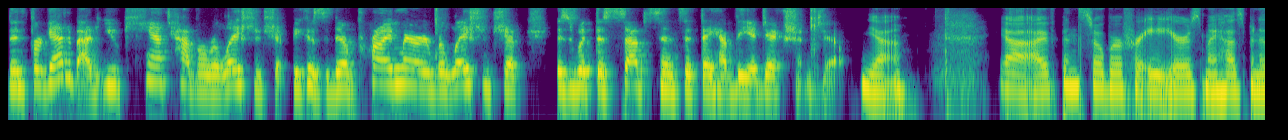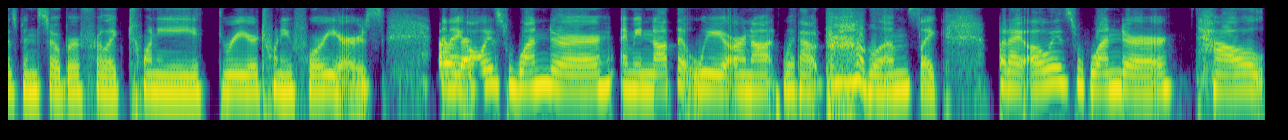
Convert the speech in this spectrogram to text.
then forget about it. You can't have a relationship because their primary relationship is with the substance that they have the addiction to. Yeah. Yeah, I've been sober for eight years. My husband has been sober for like 23 or 24 years. And I always wonder I mean, not that we are not without problems, like, but I always wonder how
